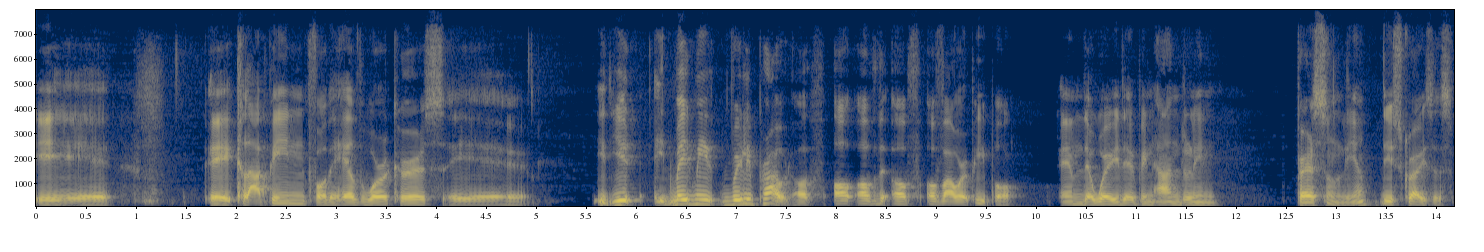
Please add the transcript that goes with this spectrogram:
uh, uh, clapping for the health workers. Uh, it, it, made me really proud of, of, of, the, of, of our people and the way they've been handling personally this crisis.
